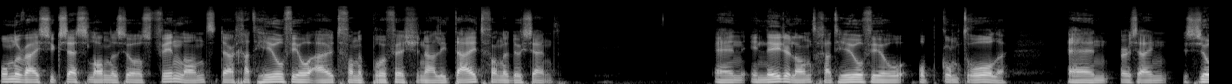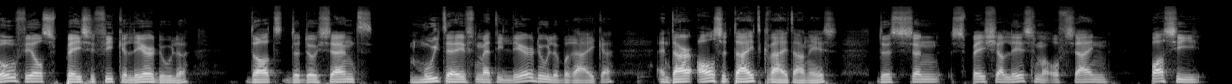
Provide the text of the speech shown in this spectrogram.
onderwijssucceslanden zoals Finland, daar gaat heel veel uit van de professionaliteit van de docent. En in Nederland gaat heel veel op controle. En er zijn zoveel specifieke leerdoelen dat de docent moeite heeft met die leerdoelen bereiken en daar al zijn tijd kwijt aan is. Dus zijn specialisme of zijn passie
